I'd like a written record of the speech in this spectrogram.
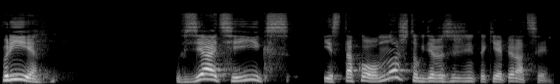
при взятии x из такого множества, где разрешены такие операции,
